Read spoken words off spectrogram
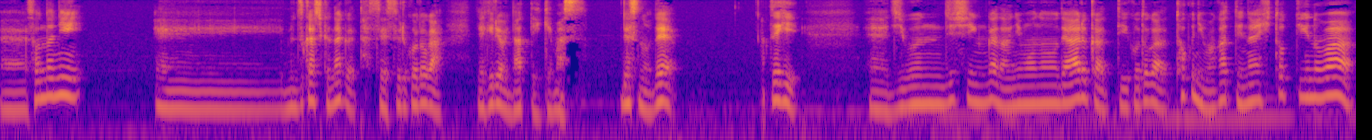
えー、そんなに、えー、難しくなく達成することができるようになっていけます。ですので、ぜひ、えー、自分自身が何者であるかっていうことが特に分かっていない人っていうのは、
